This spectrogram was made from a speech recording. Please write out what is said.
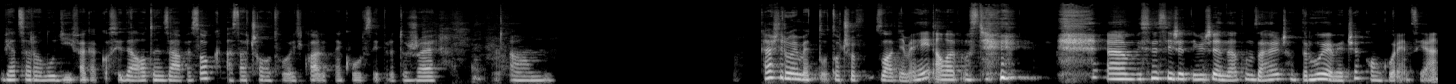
viacero ľudí fakt ako si dalo ten záväzok a začalo tvoriť kvalitné kurzy, pretože um, každý robíme to, to, čo zvládneme, hej, ale proste a myslím si, že tým, že na tom zahraničnom trhu je väčšia konkurencia,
